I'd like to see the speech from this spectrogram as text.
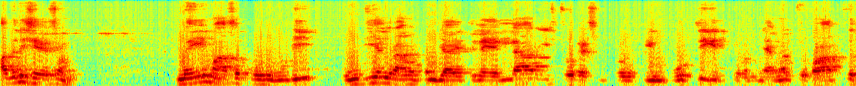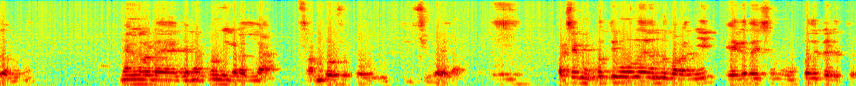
അതിനുശേഷം മെയ് മാസത്തോടുകൂടി ഉഞ്ചിയം ഗ്രാമപഞ്ചായത്തിലെ എല്ലാ റീസ്റ്റോറേഷൻ പ്രവൃത്തിയും പൂർത്തീകരിക്കുമെന്ന് ഞങ്ങൾക്ക് വാക്ക് തന്ന്. ഞങ്ങളുടെ ജനപ്രതിനിധികളെല്ലാം സന്തോഷത്തോടുകൂടി തിരിച്ചുപോയതാണ് പക്ഷെ മുപ്പത്തിമൂന്ന് എന്ന് പറഞ്ഞ് ഏകദേശം മുപ്പതിനടുത്ത്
